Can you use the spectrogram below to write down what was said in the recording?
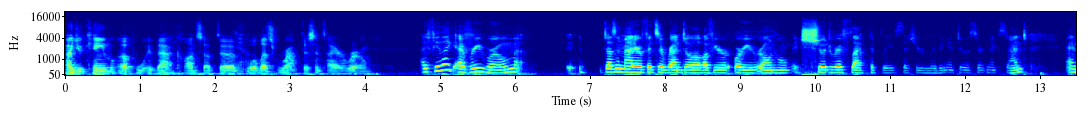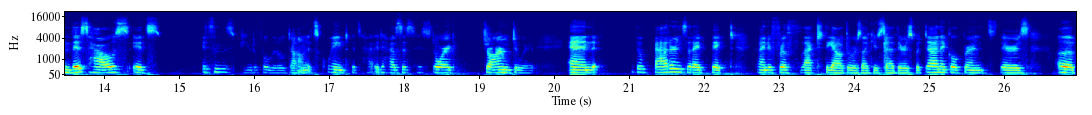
how you came up with that concept of Yeah. well, let's wrap this entire room. I feel like every room it doesn't matter if it's a rental of your or your own home, it should reflect the place that you're living in to a certain extent. And this house, it's it's in this beautiful little town. It's quaint. It's it has this historic charm to it. And the patterns that I picked kind of reflect the outdoors, like you said. There's botanical prints. There's uh,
